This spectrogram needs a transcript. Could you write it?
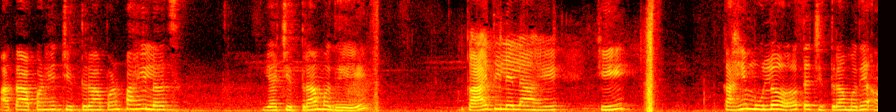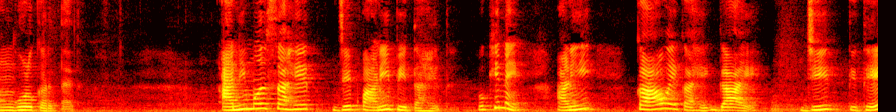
आता आपण हे चित्र आपण पाहिलंच. या चित्रामध्ये काय दिलेलं आहे की काही मुलं त्या चित्रामध्ये आंघोळ करत आहेत ॲनिमल्स आहेत जे पाणी पित आहेत हो की नाही? आणि काव एक आहे गाय जी तिथे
